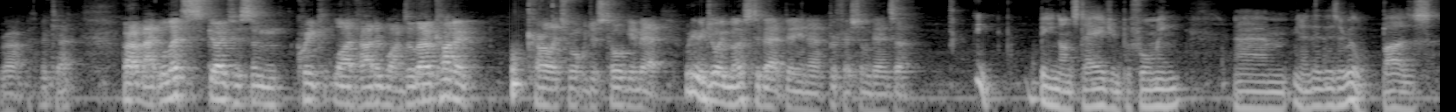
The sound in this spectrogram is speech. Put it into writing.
right. Okay. All right, mate. Well, let's go to some quick, light-hearted ones. Although it kind of correlates to what we're just talking about. What do you enjoy most about being a professional dancer? I think being on stage and performing, um, you know, there, there's a real buzz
